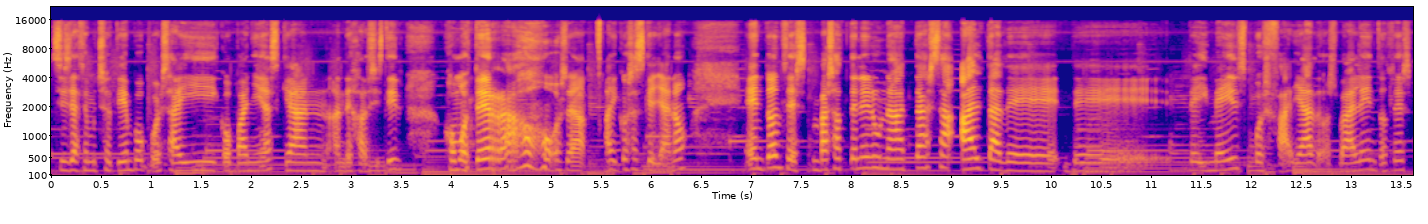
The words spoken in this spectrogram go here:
si es de hace mucho tiempo, pues hay compañías que han, dejado de existir, como Terra, o, sea, hay cosas que ya no. Entonces, vas a obtener una tasa alta de, de, emails pues fallados, ¿vale? Entonces,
